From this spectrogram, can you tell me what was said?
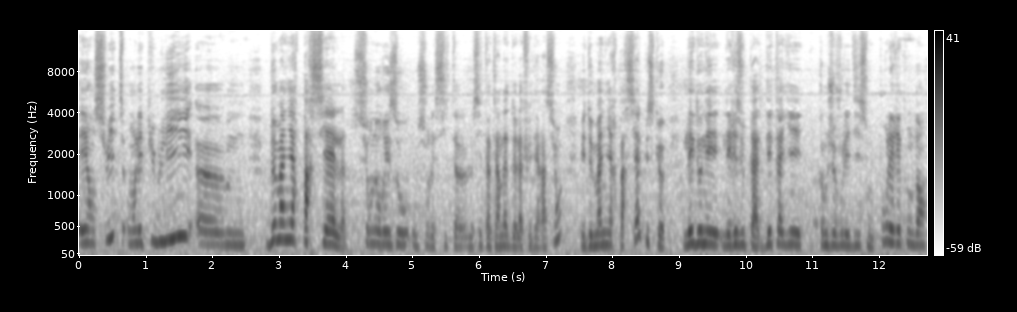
et ensuite on les publie euh, de manière partielle sur nos réseaux ou sur le site internet de la fédération, mais de manière partielle, puisque les données, les résultats détaillés, comme je vous l'ai dit, sont pour les répondants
